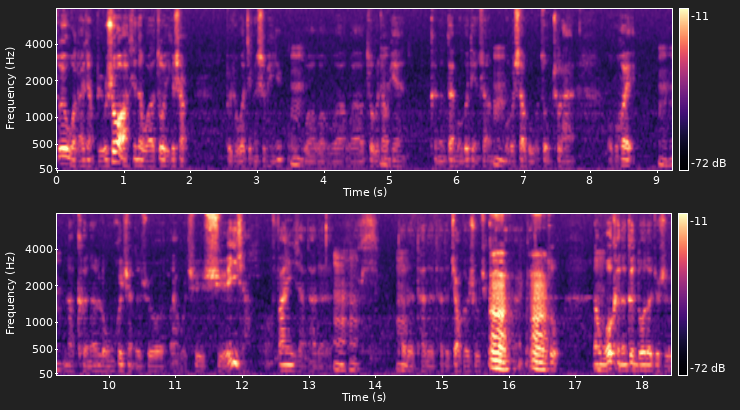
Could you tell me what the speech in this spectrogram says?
作为我来讲，比如说啊，现在我要做一个事儿，比如说我剪个视频，嗯。我我我我要做个照片，可能在某个点上嗯。某个效果我做不出来，我不会，嗯那可能龙会选择说，哎，我去学一下，我翻译一下他的嗯，他的他的他的教科书去看嗯看该怎么做。那我可能更多的就是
